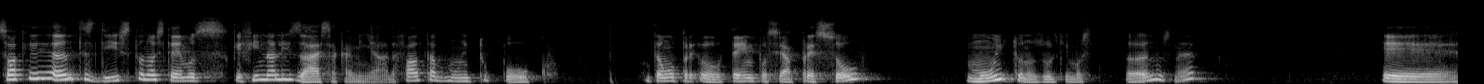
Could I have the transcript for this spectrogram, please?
Só que antes disto, nós temos que finalizar essa caminhada. Falta muito pouco. Então, o, o tempo se apressou muito nos últimos anos, né? E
